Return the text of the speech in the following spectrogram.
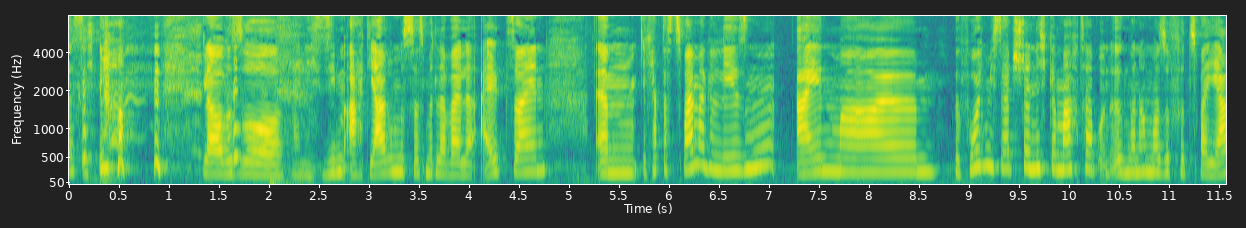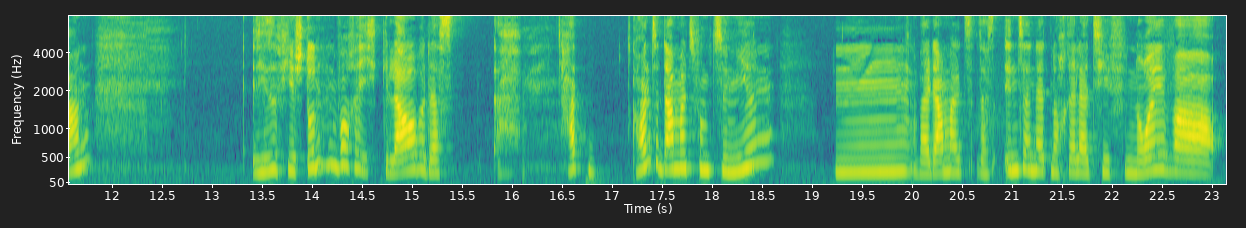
ist. Ich glaube, ich glaube so, nicht, sieben, acht Jahre müsste das mittlerweile alt sein. Ähm, ich habe das zweimal gelesen. Einmal, bevor ich mich selbstständig gemacht habe und irgendwann nochmal so vor zwei Jahren. Diese Vier-Stunden-Woche, ich glaube, das äh, hat, konnte damals funktionieren. Mm, weil damals das Internet noch relativ neu war,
